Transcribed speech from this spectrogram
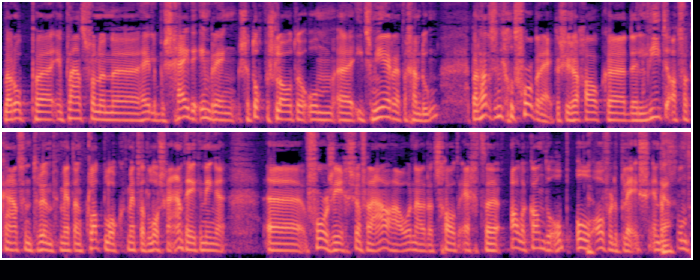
Waarop in plaats van een hele bescheiden inbreng ze toch besloten om iets meer te gaan doen. Maar dat hadden ze niet goed voorbereid. Dus je zag ook de lead-advocaat van Trump met een kladblok met wat losse aantekeningen. Uh, voor zich zijn verhaal houden. Nou, dat schoot echt uh, alle kanten op, all over the place. En dat ja. stond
